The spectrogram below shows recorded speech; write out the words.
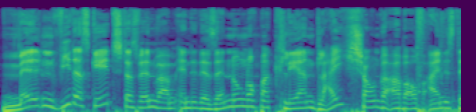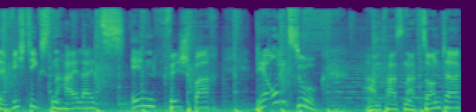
melden. Wie das geht, das werden wir am Ende der Sendung nochmal klären. Gleich schauen wir aber auf eines der wichtigsten Highlights in Fischbach, der Umzug. Am Fastnacht-Sonntag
